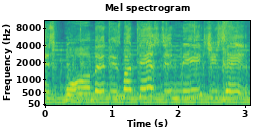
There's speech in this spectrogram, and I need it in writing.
This woman is my destiny, she said.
